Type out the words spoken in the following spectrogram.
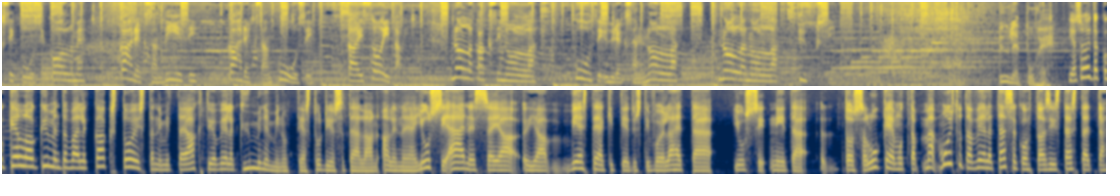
163 85 86 tai soita 020 690 001. Yle Puhe. Ja soitako kello on 10 vaille 12, nimittäin akti on vielä 10 minuuttia studiossa. Täällä on Alina ja Jussi äänessä ja, ja viestejäkin tietysti voi lähettää Jussi niitä tuossa lukee, mutta mä muistutan vielä tässä kohtaa siis tästä, että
